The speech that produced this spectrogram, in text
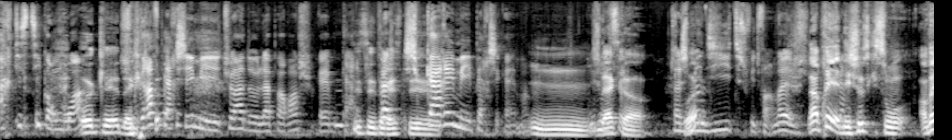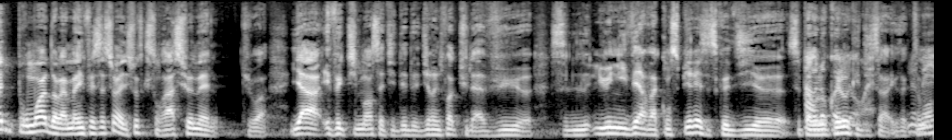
artistique en moi. Ok, Je suis d'accord. grave perché, mais tu vois, de l'apparence, je suis quand même carré. C'est de Enfin, rester- Je suis carré, mais perché quand même. hein. Hmm, Je le sais. d'accord. Je Ouais. médite, je fais. Enfin, voilà, je Après, il y a des choses qui sont, en fait, pour moi, dans la manifestation, il y a des choses qui sont rationnelles, tu vois. Il y a effectivement cette idée de dire une fois que tu l'as vu, euh, l'univers va conspirer, c'est ce que dit, euh, c'est Paulo Coelho qui dit ouais, ça, exactement.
